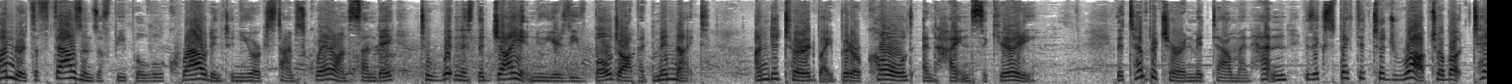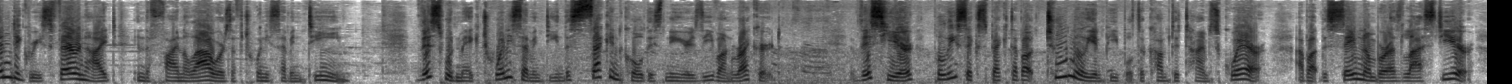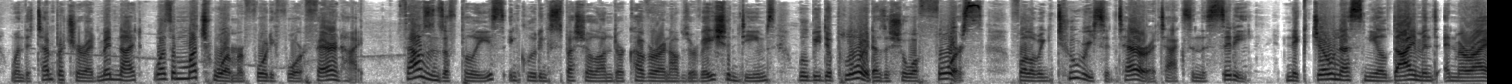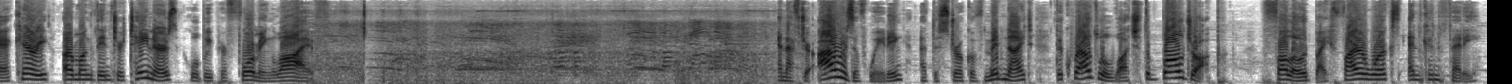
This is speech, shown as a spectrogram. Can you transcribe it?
Hundreds of thousands of people will crowd into New York's Times Square on Sunday to witness the giant New Year's Eve ball drop at midnight, undeterred by bitter cold and heightened security. The temperature in Midtown Manhattan is expected to drop to about 10 degrees Fahrenheit in the final hours of 2017. This would make 2017 the second coldest New Year's Eve on record. This year, police expect about 2 million people to come to Times Square, about the same number as last year, when the temperature at midnight was a much warmer 44 Fahrenheit. Thousands of police, including special undercover and observation teams, will be deployed as a show of force following two recent terror attacks in the city. Nick Jonas, Neil Diamond, and Mariah Carey are among the entertainers who will be performing live. And after hours of waiting, at the stroke of midnight, the crowd will watch the ball drop, followed by fireworks and confetti.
